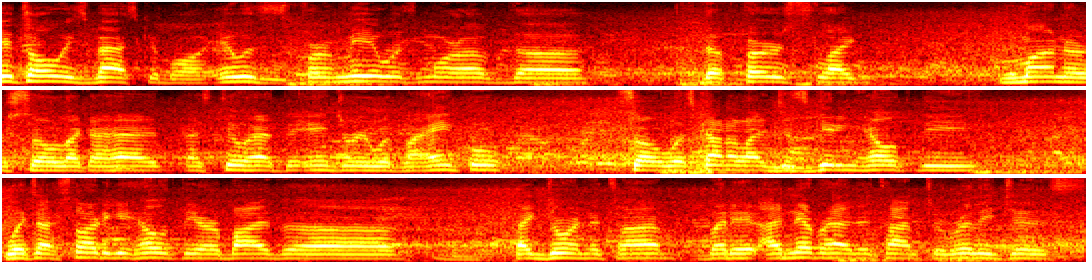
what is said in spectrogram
It's always basketball. It was for me. It was more of the the first like month or so. Like I had, I still had the injury with my ankle, so it was kind of like just getting healthy, which I started to get healthier by the like during the time. But it, I never had the time to really just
